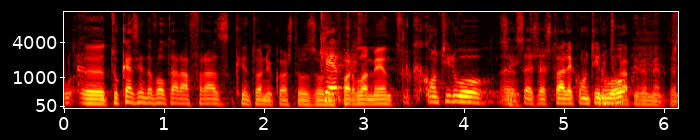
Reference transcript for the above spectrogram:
Uh, tu queres ainda voltar à frase que António Costa usou Quero, no Parlamento? Porque continuou, ou seja, a história continuou. Muito rapidamente, Portanto,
